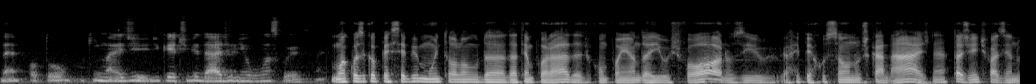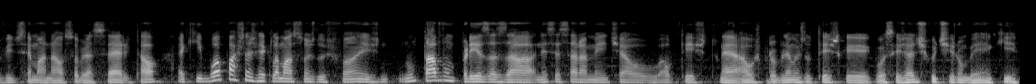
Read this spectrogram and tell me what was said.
né? Faltou um pouquinho mais de, de criatividade em algumas coisas. Né? Uma coisa que eu percebi muito ao longo da, da, temporada, acompanhando aí os fóruns e a repercussão nos canais, né? Muita gente fazendo vídeo semanal sobre a série e tal, é que boa parte das reclamações dos fãs não estavam presas a, necessariamente ao, ao texto, né? Aos problemas do texto que que vocês já discutiram bem aqui.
